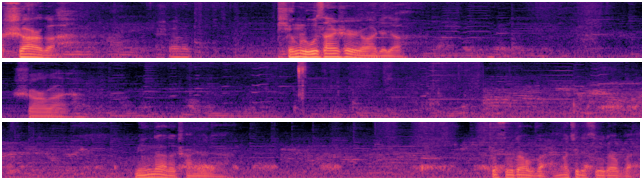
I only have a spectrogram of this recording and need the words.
十二个，平炉三世是吧？这叫十二万呀。明代的产业链，这是有点歪，我记得是有点歪的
